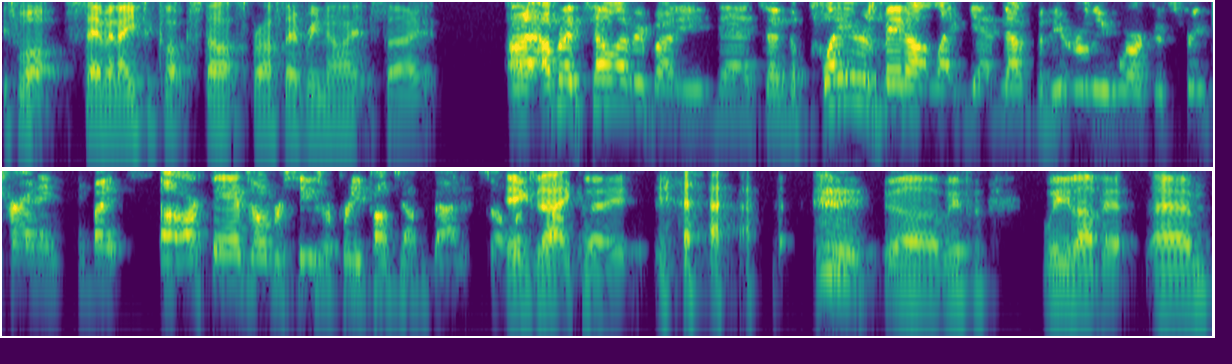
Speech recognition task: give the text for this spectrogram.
it's what seven, eight o'clock starts for us every night. So all right, I'm going to tell everybody that uh, the players may not like getting up for the early work of spring training, but uh, our fans overseas are pretty pumped up about it. So exactly, oh, we we love it. Um,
